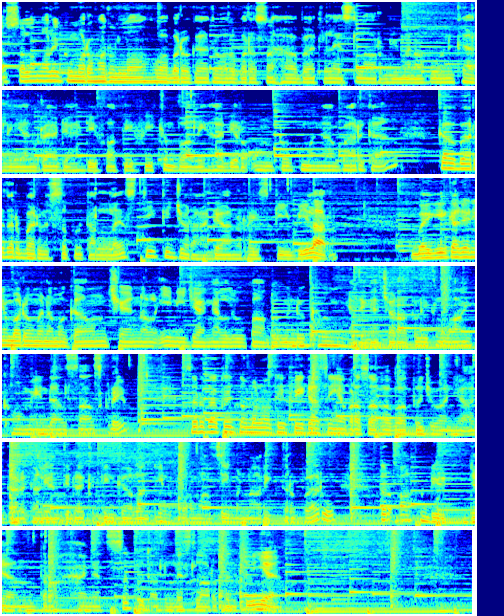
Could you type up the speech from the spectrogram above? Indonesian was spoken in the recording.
Assalamualaikum warahmatullahi wabarakatuh. Halo para sahabat Leslar Di mana pun kalian berada Diva TV kembali hadir untuk mengabarkan Kabar terbaru seputar Lesti Kejora dan Rizky Bilar. Bagi kalian yang baru menemukan channel ini Jangan lupa untuk mendukungnya Dengan cara klik like, komen, dan subscribe serta klik tombol notifikasinya para sahabat tujuannya agar kalian tidak ketinggalan informasi menarik terbaru, terupdate, dan terhangat seputar Leslar tentunya.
